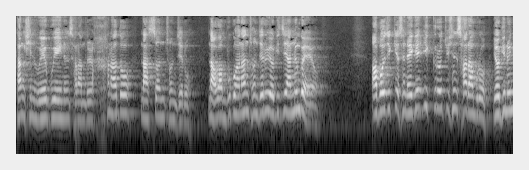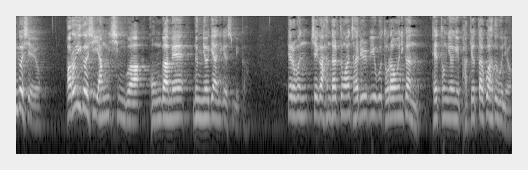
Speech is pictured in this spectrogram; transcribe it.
당신 외부에 있는 사람들 하나도 낯선 존재로 나와 무관한 존재로 여기지 않는 거예요. 아버지께서 내게 이끌어 주신 사람으로 여기는 것이에요. 바로 이것이 양심과 공감의 능력이 아니겠습니까? 여러분, 제가 한 달 동안 자리를 비우고 돌아오니까 대통령이 바뀌었다고 하더군요.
